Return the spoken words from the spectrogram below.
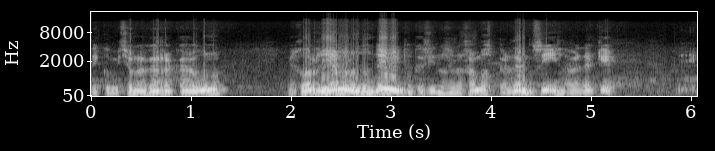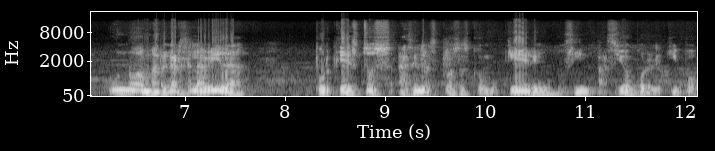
de comisión agarra cada uno. Mejor riámonos, don David, porque si nos enojamos perdemos. Sí, la verdad que uno amargarse la vida porque estos hacen las cosas como quieren, sin pasión por el equipo.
